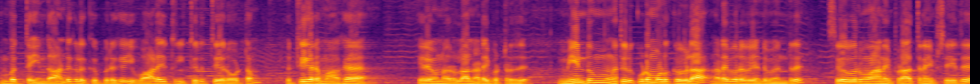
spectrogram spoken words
எண்பத்தைந்து ஆண்டுகளுக்கு பிறகு இவ்வாலயத்தில் திருத்தேரோட்டம் வெற்றிகரமாக இறைவன் அருளால் நடைபெற்றது. மீண்டும் திருக்குடமுழுக்கு விழா நடைபெற வேண்டும் என்று சிவபெருமானை பிரார்த்தனை செய்து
